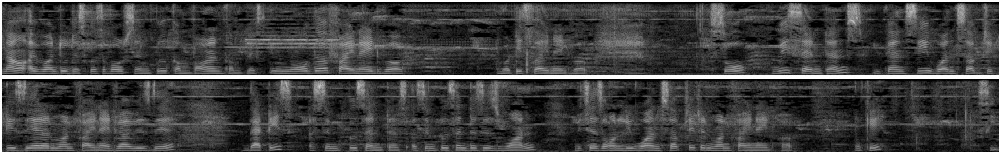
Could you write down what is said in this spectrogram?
Now i want to discuss about simple compound and complex. You know the finite verb what is finite verb. So we sentence you can see one subject is there and one finite verb is there. That is a simple sentence. A simple sentence is one which has only one subject and one finite verb. Okay? See.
